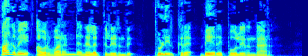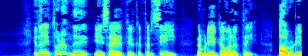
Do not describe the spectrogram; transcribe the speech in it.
ஆகவே அவர் வறண்ட நிலத்திலிருந்து துளிர்க்கிற வேரை போல் இருந்தார். இதனைத் தொடர்ந்து ஏசாய தீர்க்கதரிசி நம்முடைய கவனத்தை அவருடைய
